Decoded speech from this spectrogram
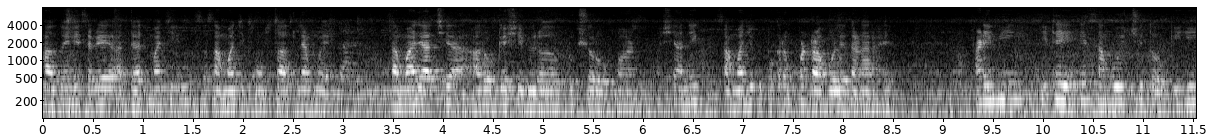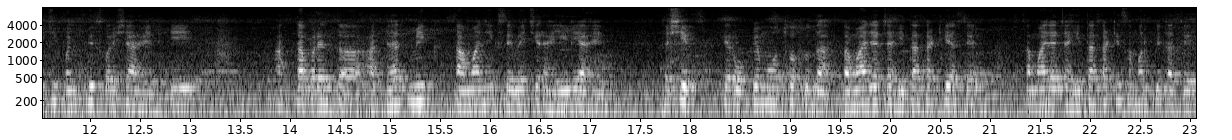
हा हे सगळे अध्यात्माची सामाजिक संस्था असल्यामुळे समाजाच्या आरोग्य शिबिरं वृक्षारोपण असे अनेक सामाजिक उपक्रम पण राबवले जाणार आहेत. आणि मी इथे हे सांगू इच्छितो की ही जी पंचवीस वर्षे आहेत ही आत्तापर्यंत आध्यात्मिक सामाजिक सेवेची राहिलेली आहेत तशीच हे रौप्य महोत्सवसुद्धा समाजाच्या हितासाठी असेल समाजाच्या हितासाठी समर्पित असेल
